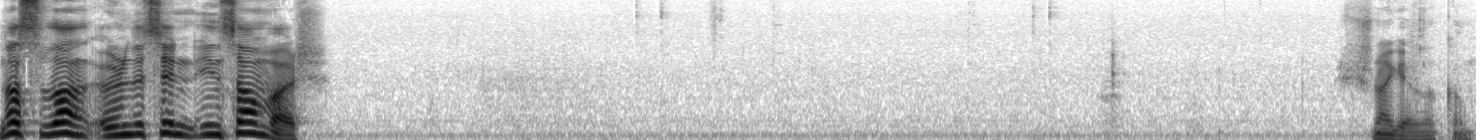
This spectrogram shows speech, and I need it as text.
Nasıl lan? Önünde senin insan var. Şuna gel bakalım.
